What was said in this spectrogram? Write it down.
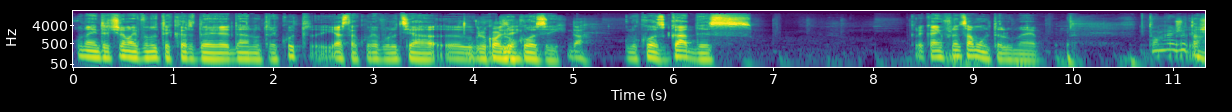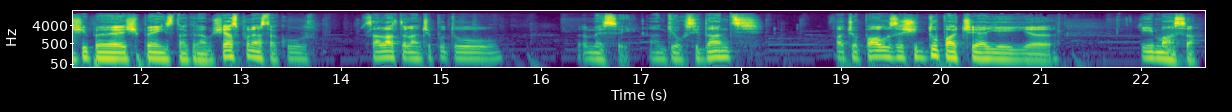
una dintre cele mai vândute cărți de, de anul trecut e asta cu revoluția uh, glucozei. glucozei. Da. Glucoz, Gades. Cred că a influențat multă lume. Doamne ajută. Și pe, și pe Instagram. Și ea spune asta cu salată la începutul mesei. Antioxidanți, faci o pauză și după aceea iei, uh, iei masa.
